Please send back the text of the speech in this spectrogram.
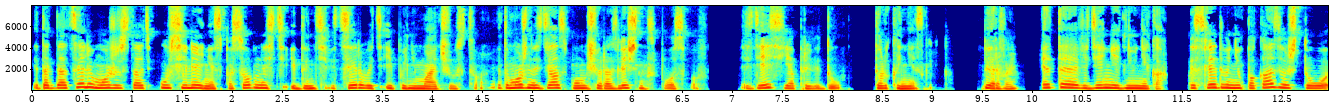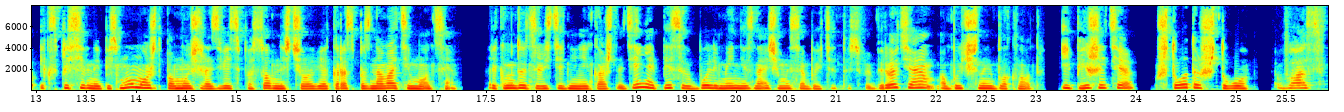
И тогда целью может стать усиление способности идентифицировать и понимать чувства. Это можно сделать с помощью различных способов. Здесь я приведу только несколько. Первое. Это ведение дневника. Исследования показывают, что экспрессивное письмо может помочь развить способность человека распознавать эмоции. Рекомендуется вести дневник каждый день, описывая более-менее значимые события. То есть вы берете обычный блокнот и пишете что-то, что вас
